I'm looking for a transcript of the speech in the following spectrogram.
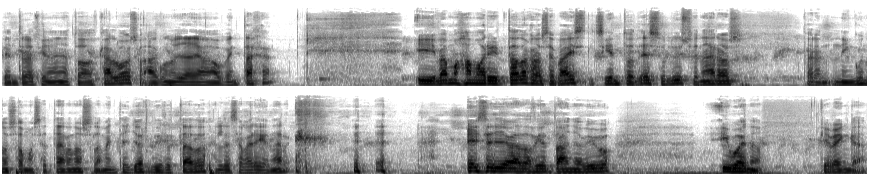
Dentro de 100 años todos calvos, algunos ya llevamos ventaja. Y vamos a morir todos, que lo sepáis. Siento desilusionaros pero ninguno somos eternos, solamente Jordi Hurtado, el de saber y ganar. Ese lleva 200 años vivo. Y bueno, que venga.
